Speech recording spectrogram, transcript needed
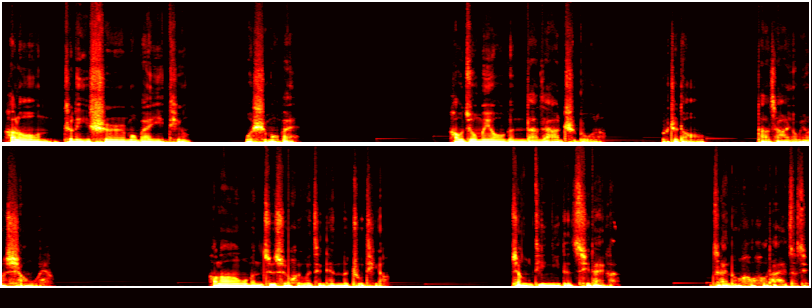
Hello，这里是墨白影听，我是墨白。好久没有跟大家直播了，不知道大家有没有想我呀？好了，我们继续回归今天的主题啊，降低你的期待感，才能好好的爱自己。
